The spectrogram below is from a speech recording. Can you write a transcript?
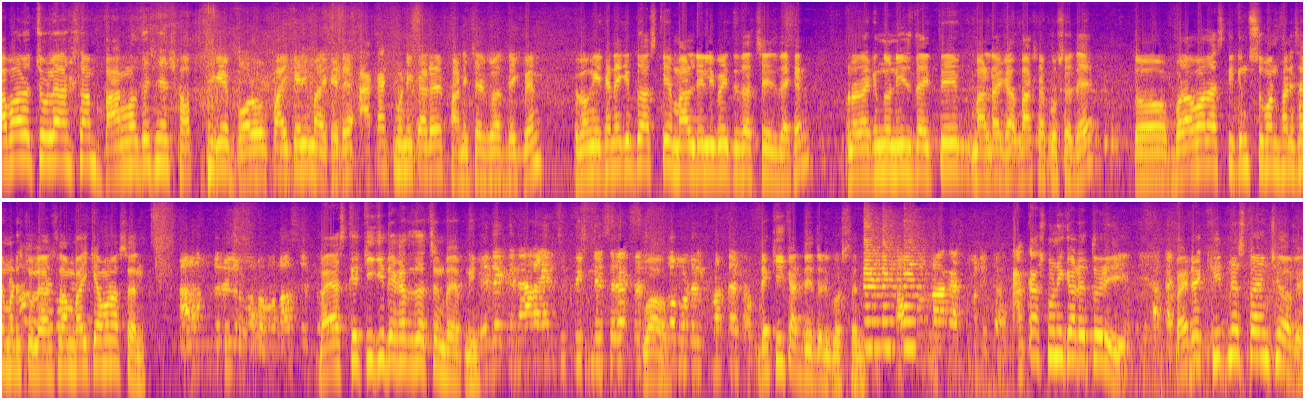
আবারও চলে আসলাম বাংলাদেশের সব থেকে বড় পাইকারি মার্কেটে আকাশমণি কার্ডের ফার্নিচারগুলো দেখবেন। এবং এখানে কিন্তু আজকে মাল ডেলিভারিতে যাচ্ছে দেখেন ওনারা কিন্তু নিজ দায়িত্বে মালটা বাসায় পৌঁছে দেয়। তো বরাবর আজকে কিন্তু সুমান ফার্নিচার মার্কেটে চলে আসলাম। ভাই কেমন আছেন? ভাই আজকে কি কি দেখাতে যাচ্ছেন ভাই আপনি? এই দেখেন আর আইএনসি ফিটনেসের একটা Wow. সুন্দর মডেল খাট দেখাবো। এটা কি কার্ড দিয়ে তৈরি করছেন? আকাশমণি কাঠ। কার্ডের তৈরি? ভাই এটা ফিটনেস ইঞ্চি হবে।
